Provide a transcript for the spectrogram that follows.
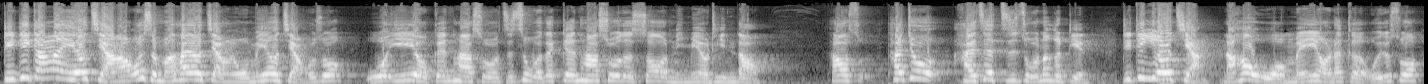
弟弟刚刚也有讲啊，为什么他有讲，我没有讲？”我说：“我也有跟他说，只是我在跟他说的时候你没有听到。”他说：“他就还在执着那个点，弟弟有讲，然后我没有那个，我就说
